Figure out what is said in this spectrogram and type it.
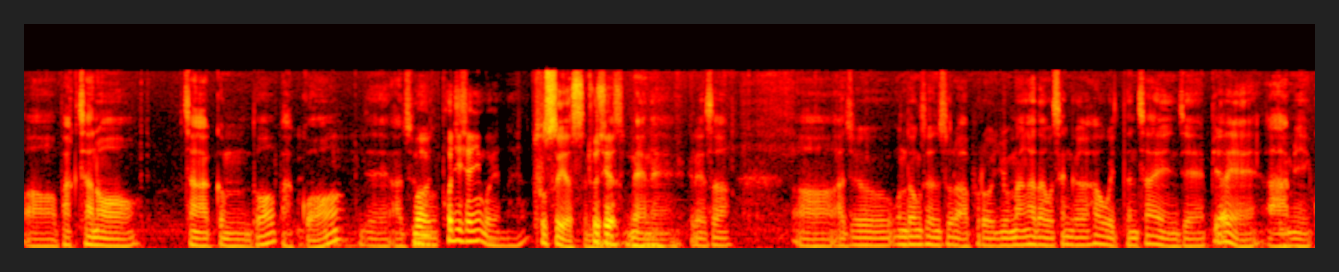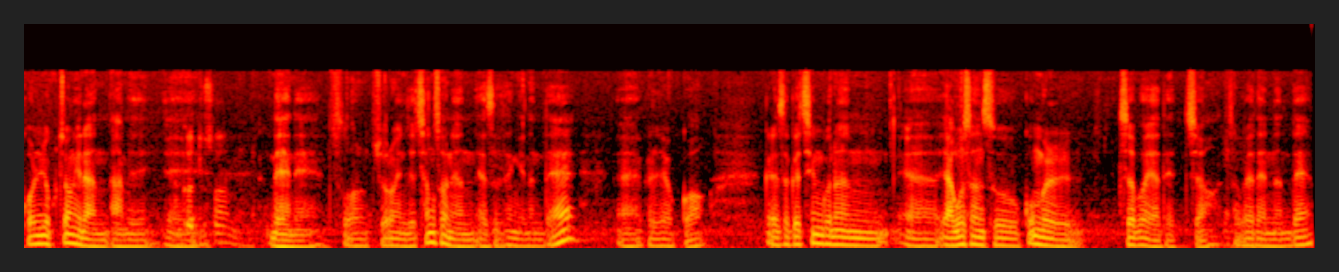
어, 박찬호 장학금도 받고 이제 아주 뭐 포지션이 뭐였나요? 투수였습니다. 투수였습니다. 네네. 그래서 어, 아주 운동 선수로 앞으로 유망하다고 생각하고 있던 차에 이제 뼈에 암이 골육종이라는 암이 예, 소아암이에요. 네네. 주로, 주로 이제 청소년에서 생기는데 예, 걸렸고 그래서 그 친구는 예, 야구 선수 꿈을 접어야 됐죠. 접어야 됐는데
